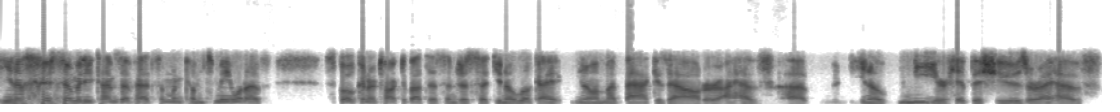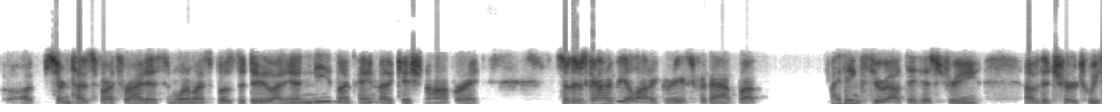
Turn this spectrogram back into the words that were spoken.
you know, there's so many times I've had someone come to me when I've spoken or talked about this and just said, you know, look, I, you know, my back is out, or I have, uh, you know, knee or hip issues, or I have uh, certain types of arthritis, and what am I supposed to do? I, I need my pain medication to operate. So there's got to be a lot of grace for that, but I think throughout the history of the church, we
